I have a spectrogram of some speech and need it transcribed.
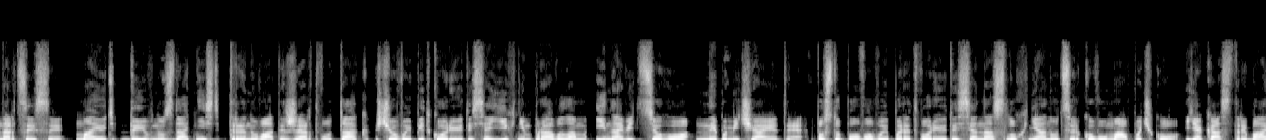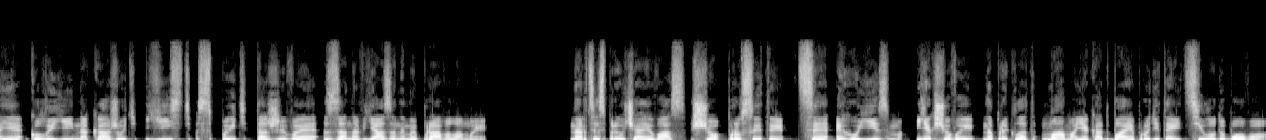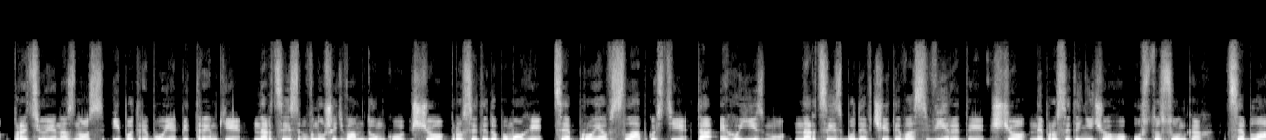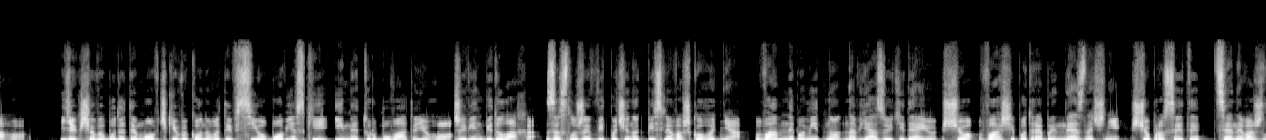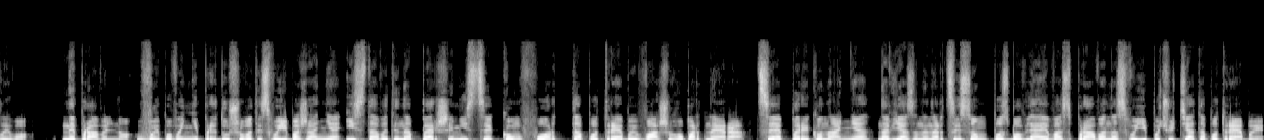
Нарциси мають дивну здатність тренувати жертву так, що ви підкорюєтеся їхнім правилам і навіть цього не помічаєте. Поступово ви перетворюєтеся на слухняну циркову мавпочку, яка стрибає, коли їй накажуть, їсть, спить та живе за нав'язаними правилами. Нарцис приучає вас, що просити це егоїзм. Якщо ви, наприклад, мама, яка дбає про дітей цілодобово, працює на знос і потребує підтримки, нарцис внушить вам думку, що просити допомоги це прояв слабкості та егоїзму. Нарцис буде вчити вас вірити, що не просити нічого у стосунках це благо. Якщо ви будете мовчки виконувати всі обов'язки і не турбувати його, же він бідолаха, заслужив відпочинок після важкого дня. Вам непомітно нав'язують ідею, що ваші потреби незначні, що просити це неважливо. Неправильно, ви повинні придушувати свої бажання і ставити на перше місце комфорт та потреби вашого партнера. Це переконання, нав'язане нарцисом, позбавляє вас права на свої почуття та потреби.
